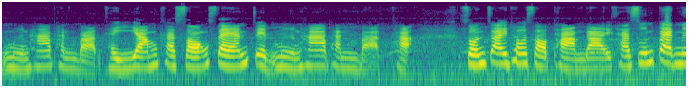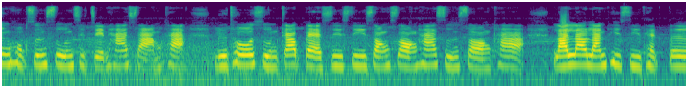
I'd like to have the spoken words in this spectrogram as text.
275,000 บาทค่ะย้ำค่ะ 275,000 บาทค่ะ สนใจโทรสอบถามได้ค่ะ 0816004753 ค่ะ หรือโทร 0984422502 ค่ะ ร้านเราร้าน PC Tractor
